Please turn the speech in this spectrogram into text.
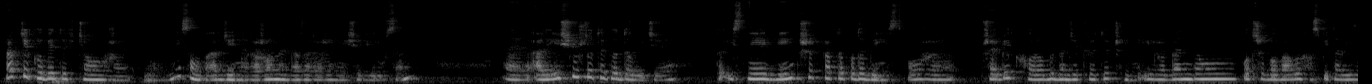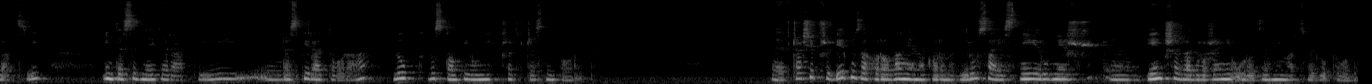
Wprawdzie kobiety w ciąży e, nie są bardziej narażone na zarażenie się wirusem, Ale jeśli już do tego dojdzie, to istnieje większe prawdopodobieństwo, że przebieg choroby będzie krytyczny i że będą potrzebowały hospitalizacji, intensywnej terapii, e, respiratora lub wystąpi u nich przedwczesny poród. E, W czasie przebiegu zachorowania na koronawirusa istnieje również e, większe zagrożenie urodzenia martwego płodu.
